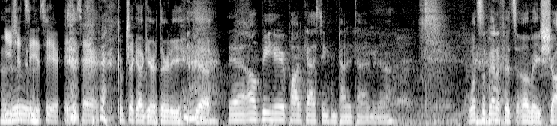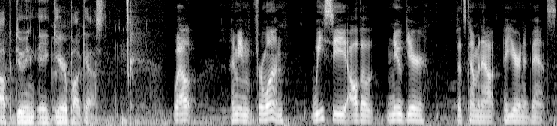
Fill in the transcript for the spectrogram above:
You should see his hair. His hair. come check out Gear 30. Yeah. Yeah, I'll be here podcasting from time to time, you know. What's the benefits of a shop doing a gear podcast? Well, I mean, for one, we see all the new gear that's coming out a year in advance,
